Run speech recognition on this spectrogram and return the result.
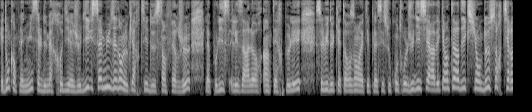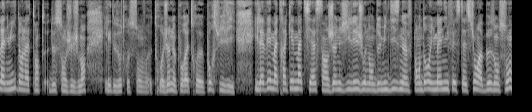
Et donc en pleine nuit, celle de mercredi à jeudi, ils s'amusaient dans le quartier de Saint-Ferjeux. La police les a alors interpellés. Celui de 14 ans a été placé sous contrôle judiciaire avec interdiction de sortir la nuit dans l'attente de son jugement. Les deux autres sont trop jeunes pour être poursuivis. Il avait matraqué Mathias, un jeune gilet jaune en 2019 pendant une manifestation à Besançon.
